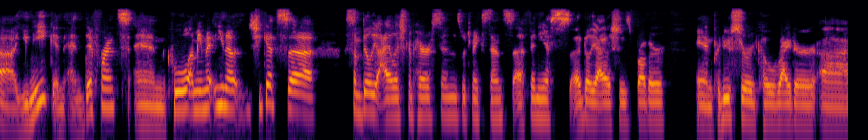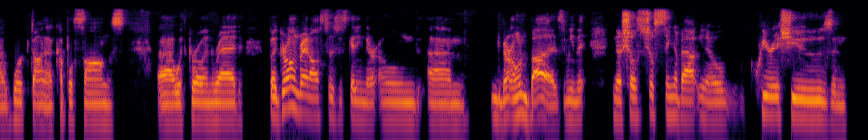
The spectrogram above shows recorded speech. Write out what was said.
uh, unique and and different and cool. I mean, you know, she gets uh, some Billie Eilish comparisons, which makes sense. Uh, Finneas, uh, Billie Eilish's brother and producer and co-writer, uh, worked on a couple songs uh, with Girl in Red. But Girl in Red also is just getting their own um, their own buzz. I mean, you know, she'll she'll sing about you know queer issues and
